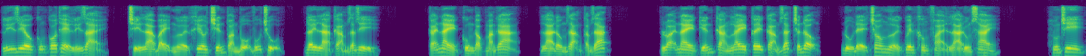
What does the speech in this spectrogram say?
Lý diêu cũng có thể lý giải, chỉ là bảy người khiêu chiến toàn bộ vũ trụ, đây là cảm giác gì? Cái này cùng đọc mặt gạ là đồng dạng cảm giác. Loại này kiến càng lay cây cảm giác chấn động, đủ để cho người quên không phải là đúng sai. Huống chi,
